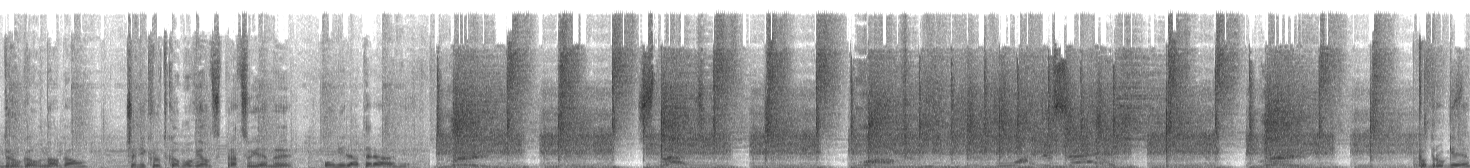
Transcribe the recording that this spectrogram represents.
drugą nogą, czyli krótko mówiąc, pracujemy unilateralnie. Po drugie,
